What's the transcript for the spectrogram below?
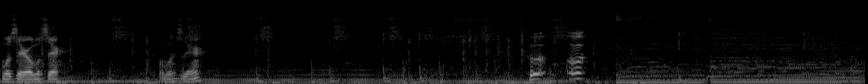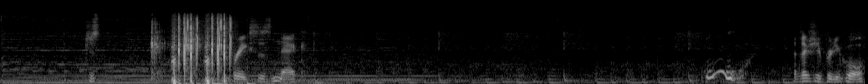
Almost there, almost there. Almost there. Just breaks his neck. Ooh, that's actually pretty cool.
